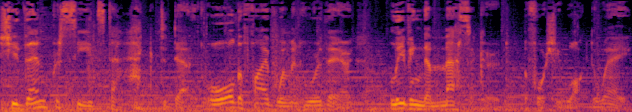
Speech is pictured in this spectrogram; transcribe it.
She then proceeds to hack to death all the five women who were there, leaving them massacred before she walked away.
